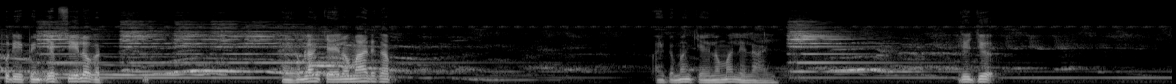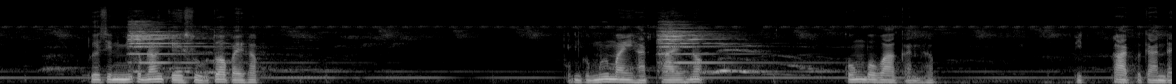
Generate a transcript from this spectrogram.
ผู้ใดเป็น FC เราก็ ให้กำลังใจเรามาเด้วยครับให้กำลังใจเรามาหลายๆเยอะๆเพื่อสิมีกำลังใจสู่ต่อไปครับ ผมกับมือใหม่หัดไทยเนาะคงบ่ว่ากันครับ ผิดพลาดประการใด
